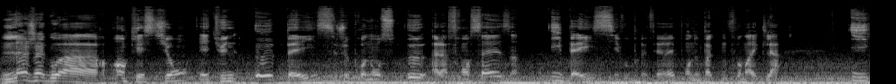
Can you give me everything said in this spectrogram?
la Jaguar en question est une E-Pace, je prononce E à la française, E-Pace si vous préférez, pour ne pas confondre avec la I,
